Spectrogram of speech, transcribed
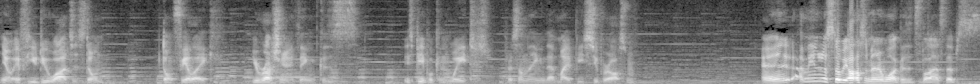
you know, if you do watch this, don't don't feel like you're rushing anything, because these people can wait for something that might be super awesome. And it, I mean, it'll still be awesome no matter what, because it's the last episode.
